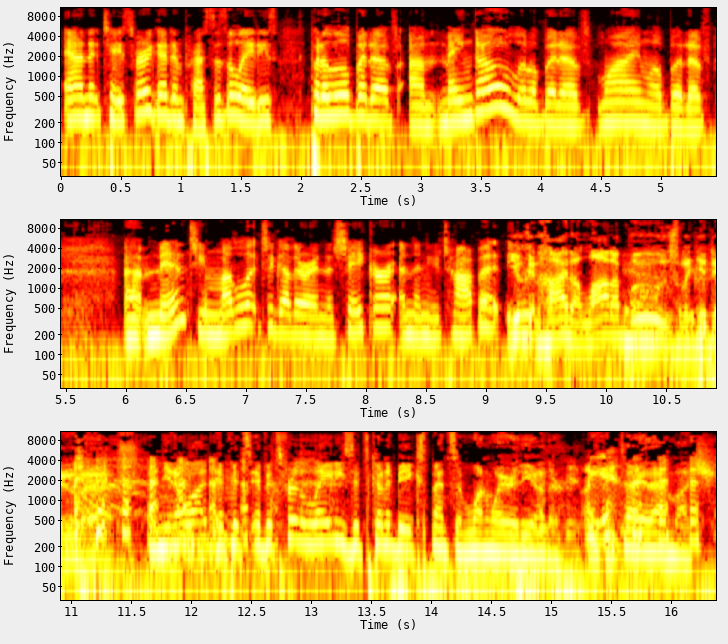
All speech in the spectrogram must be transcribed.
and it tastes very good. Impresses the ladies. Put a little bit of um, mango, a little bit of lime, a little bit of uh, mint. You muddle it together in a shaker, and then you top it. You can hide a lot of booze when you do that. And you know what? If it's if it's for the ladies, it's going to be expensive one way or the other. I can tell you that much.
